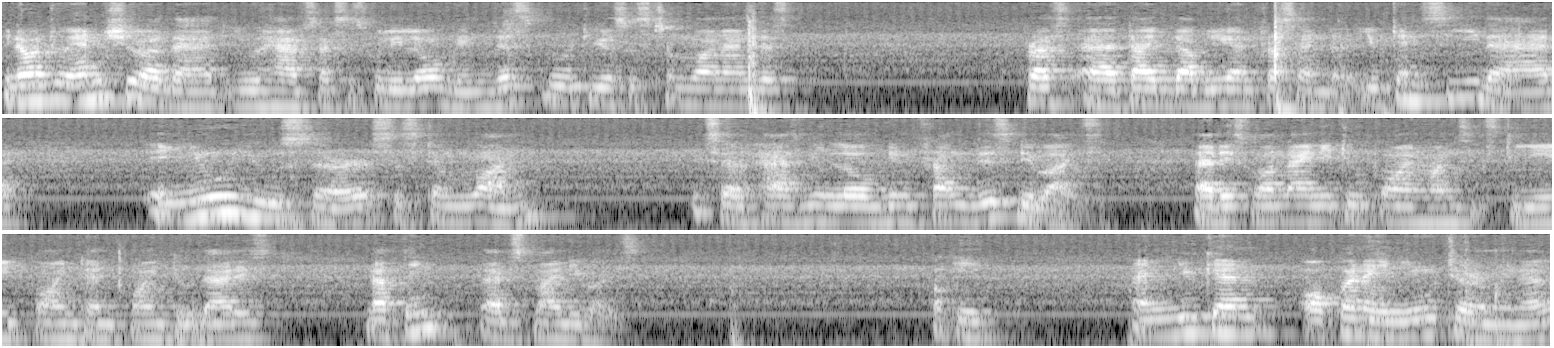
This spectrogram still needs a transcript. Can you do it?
In order to ensure that you have successfully logged in just go to your system 1 and just press uh, type W and press enter. You can see that a new user system 1 itself has been logged in from this device. That is 192.168.10.2 that is nothing. That's my device. Okay. And you can open a new terminal.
